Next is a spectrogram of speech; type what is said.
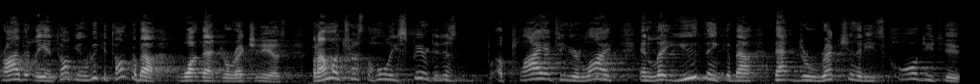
privately and talking, we could talk about what that direction is. But I'm going to trust the Holy Spirit to just apply it to your life and let you think about that direction that he's called you to,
